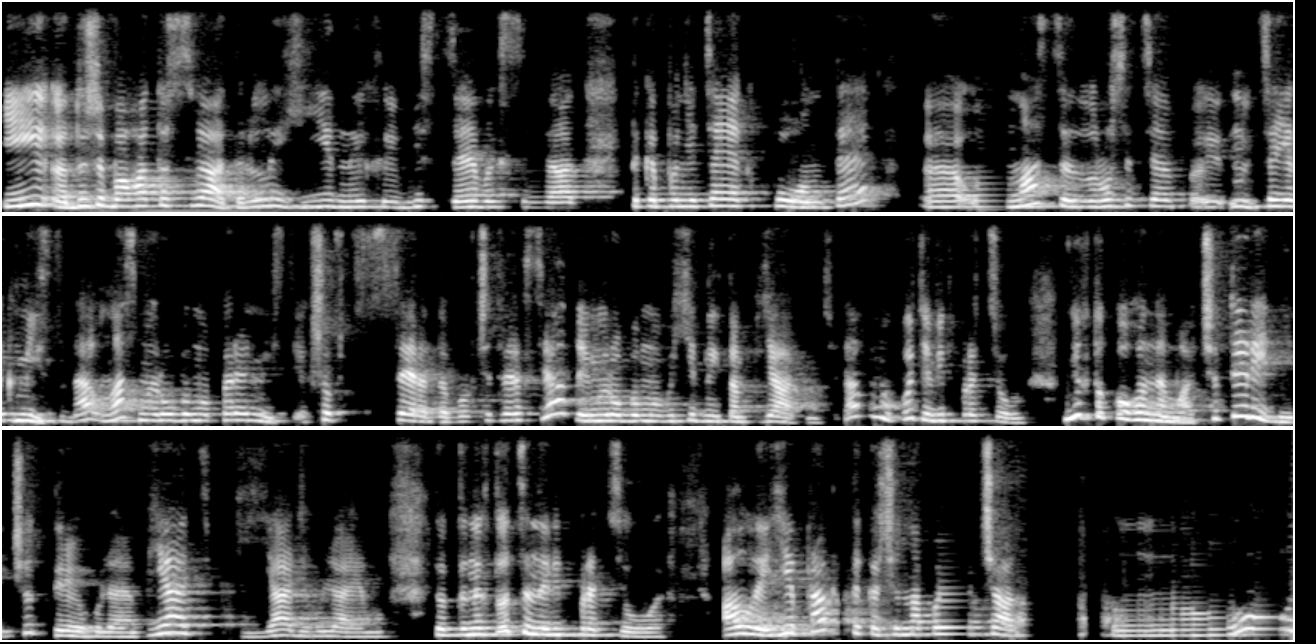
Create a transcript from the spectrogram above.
І е, дуже багато свят, релігійних, місцевих свят, таке поняття як понте. Е, У нас це роситься, е, ну це як місце. Да? У нас ми робимо переміст. Якщо в середу або в четвер свято, і ми робимо вихідний там п'ятницю, да? ми потім відпрацьовуємо. Ні в такого нема. Чотири дні, чотири гуляємо, п'ять, п'ять гуляємо. Тобто ніхто це не відпрацьовує. Але є практика, що на початку нового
